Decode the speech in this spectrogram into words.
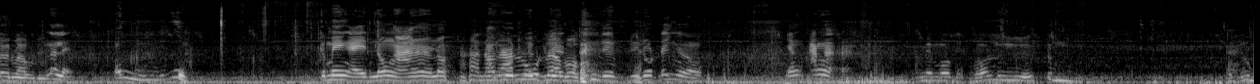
เดินมาพอดีนั่นแหละปุ้งปุ๊บกระเมงไอ้น้องงานนั่นนะเนาะน้องงานรูดเลยผมเดี๋ยวเดี๋ยวรถได้เงา ยังอังอะเมมโมเขาลือตึมตึม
